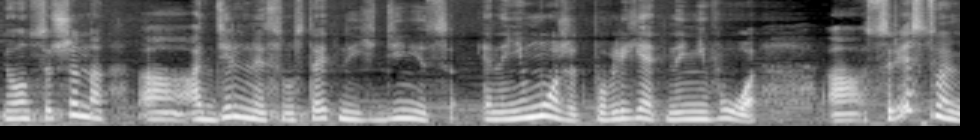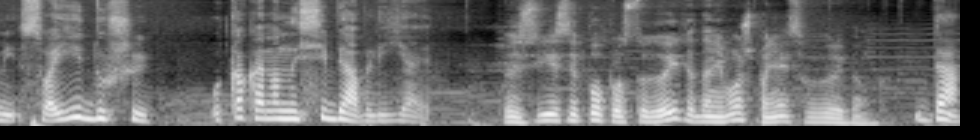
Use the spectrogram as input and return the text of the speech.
и он совершенно а, отдельная самостоятельная единица. И она не может повлиять на него а, средствами своей души. Вот как она на себя влияет. То есть, если попросту говорить, она не может понять своего ребенка. Да.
